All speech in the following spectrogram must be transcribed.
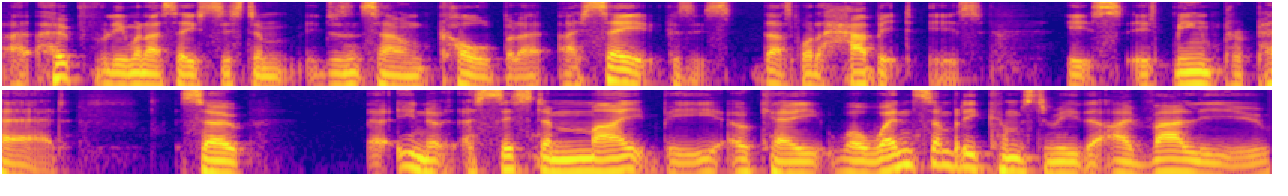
uh, hopefully, when I say system, it doesn't sound cold, but I, I say it because it's that's what a habit is. It's it's being prepared. So Uh, you know, a system might be okay. Well, when somebody comes to me that I value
